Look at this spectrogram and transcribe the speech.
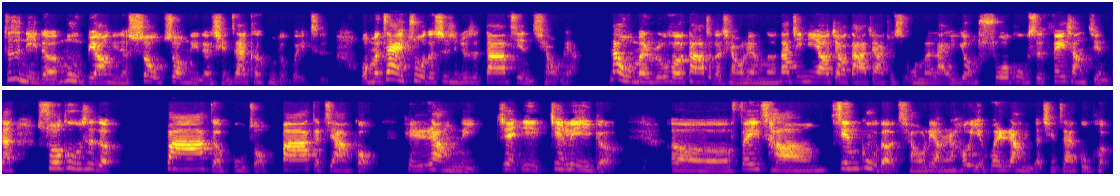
这是你的目标、你的受众、你的潜在客户的位置。我们在做的事情就是搭建桥梁。那我们如何搭这个桥梁呢？那今天要教大家，就是我们来用说故事，非常简单，说故事的八个步骤、八个架构，可以让你建立建立一个。呃，非常坚固的桥梁，然后也会让你的潜在顾客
